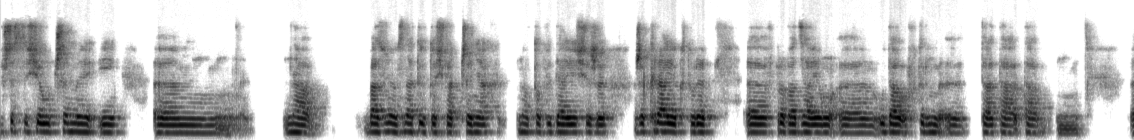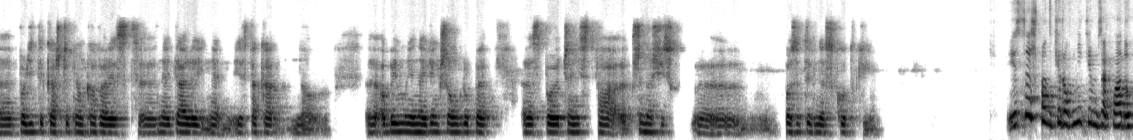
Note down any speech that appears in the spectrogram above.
wszyscy się uczymy i na bazując na tych doświadczeniach, no to wydaje się, że, że kraje, które e, wprowadzają, e, w którym e, ta, ta, ta mm, polityka szczepionkowa jest najdalej, jest taka, no, obejmuje największą grupę społeczeństwa, przynosi pozytywne skutki. Jest też Pan kierownikiem Zakładu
